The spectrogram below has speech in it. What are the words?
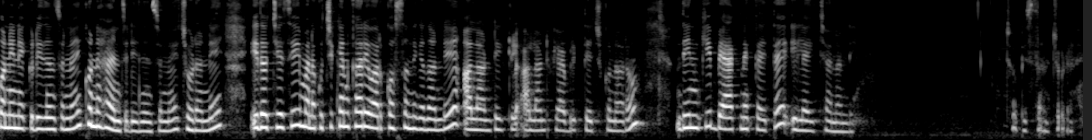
కొన్ని నెక్ డిజైన్స్ ఉన్నాయి కొన్ని హ్యాండ్స్ డిజైన్స్ ఉన్నాయి. చూడండి ఇది వచ్చేసి మనకు చికెన్ కర్రీ వర్క్ వస్తుంది కదండి. అలాంటి అలాంటి ఫ్యాబ్రిక్ తెచ్చుకున్నారు. దీనికి బ్యాక్ నెక్ అయితే ఇలా ఇచ్చానండి. చూపిస్తాను చూడండి.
